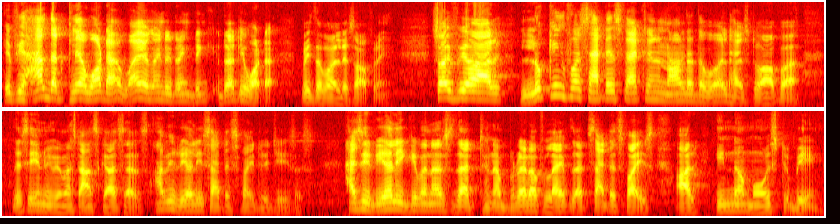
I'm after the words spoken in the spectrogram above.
If you have that clear water, why are you going to drink, drink dirty water which the world is offering? So, if you are looking for satisfaction in all that the world has to offer, this evening we must ask ourselves are we really satisfied with Jesus? Has He really given us that you know, bread of life that satisfies our innermost being?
